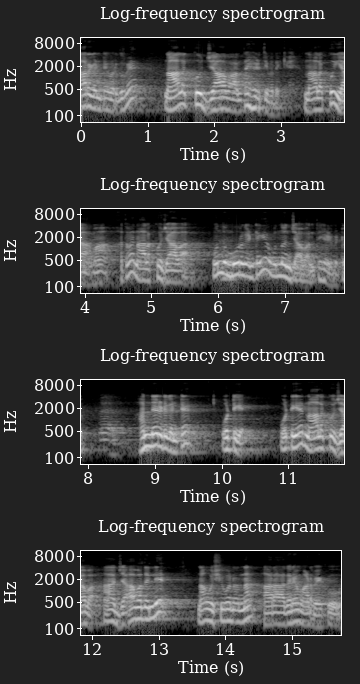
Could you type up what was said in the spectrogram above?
ಆರು ಗಂಟೆವರೆಗೂ ನಾಲ್ಕು ಜಾವ ಅಂತ ಹೇಳ್ತೀವಿ ಅದಕ್ಕೆ. ನಾಲ್ಕು ಯಾಮ ಅಥವಾ ನಾಲ್ಕು ಜಾವ. ಒಂದು ಮೂರು ಗಂಟೆಗೆ ಒಂದೊಂದು ಜಾವ ಅಂತ ಹೇಳಿಬಿಟ್ಟು. ಹನ್ನೆರಡು ಗಂಟೆ ಒಟ್ಟಿಗೆ. ಒಟ್ಟಿಗೆ ನಾಲ್ಕು ಜಾವ. ಆ ಜಾವದಲ್ಲಿ ನಾವು ಶಿವನನ್ನು ಆರಾಧನೆ ಮಾಡಬೇಕು.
